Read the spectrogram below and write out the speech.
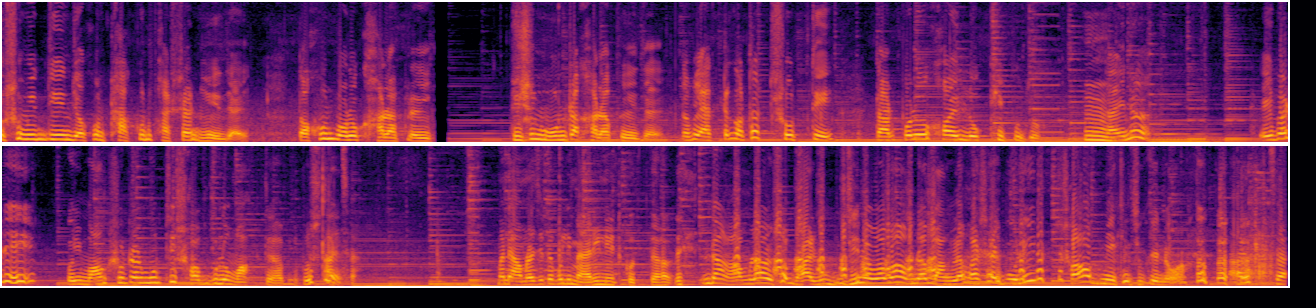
দশমীর দিন যখন ঠাকুর ভাসান হয়ে যায় তখন বড় খারাপ লাগে। ভীষণ মনটা খারাপ হয়ে যায়। তবে একটা কথা সত্যি তারপরেও হয় লক্ষ্মী পুজো। তাই না? এবারে ওই মাংসটার মধ্যে সবগুলো মাখতে হবে বুঝলে? আচ্ছা। মানে আমরা যেটা বলি ম্যারিনেট করতে হবে। না আমরা সব ভালো বুঝি না বাবা আমরা বাংলা ভাষায় বলি সব মেখে চুকে নেওয়া। আচ্ছা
